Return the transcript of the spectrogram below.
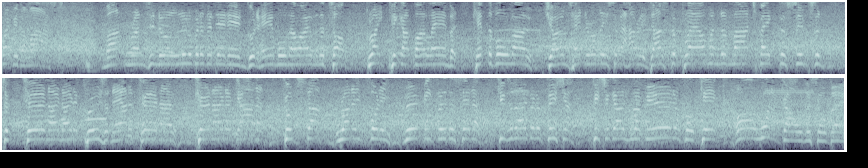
Won't be the last. Martin runs into a little bit of a dead end. Good handball though over the top. Great pick up by Lambert. Kept the ball low. Jones had to release in a hurry. Does to Plowman to Marchbank to Simpson to Curnow. No to Kreuzer. Now to Curnow. Curnow to Garner. Good stuff. Running footy. Murphy through the centre. Gives it over to Fisher. Fisher goes with a beautiful kick. Oh, what a goal this will be.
